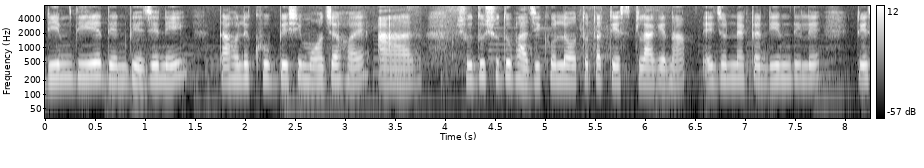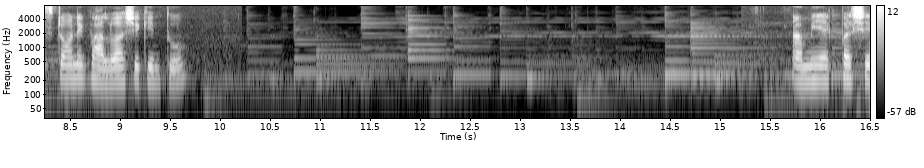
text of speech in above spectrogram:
ডিম দিয়ে দেন ভেজে নেই তাহলে খুব বেশি মজা হয়। আর শুধু শুধু ভাজি করলে অতটা টেস্ট লাগে না। এই জন্য একটা ডিম দিলে টেস্টটা অনেক ভালো আসে কিন্তু। আমি এক পাশে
